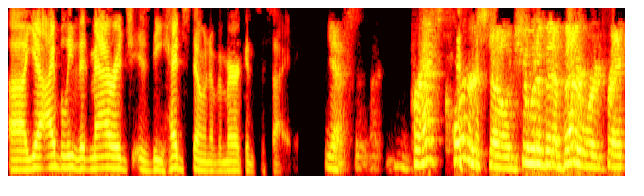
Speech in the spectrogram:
Uh, yeah, I believe that marriage is the headstone of American society. Yes. Perhaps cornerstone should would have been a better word, Frank,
